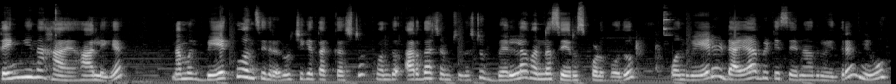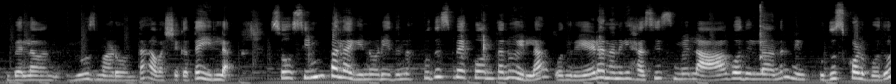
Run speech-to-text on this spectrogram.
ತೆಂಗಿನ ಹಾಲಿಗೆ ನಮಗೆ ಬೇಕು ಅನ್ಸಿದ್ರೆ ರುಚಿಗೆ ತಕ್ಕಷ್ಟು ಒಂದು ಅರ್ಧ ಚಮಚದಷ್ಟು ಬೆಲ್ಲವನ್ನು ಸೇರಿಸ್ಕೊಳ್ಬೋದು ಒಂದು ವೇಳೆ ಡಯಾಬಿಟಿಸ್ ಏನಾದರೂ ಇದ್ರೆ ನೀವು ಬೆಲ್ಲವನ್ನು ಯೂಸ್ ಮಾಡುವಂಥ ಅವಶ್ಯಕತೆ ಇಲ್ಲ. ಸೊ ಸಿಂಪಲ್ ಆಗಿ ನೋಡಿ ಇದನ್ನ ಕುದಿಸ್ಬೇಕು ಅಂತಲೂ ಇಲ್ಲ. ಒಂದು ವೇಳೆ ನನಗೆ ಹಸಿ ಸ್ಮೆಲ್ ಆಗೋದಿಲ್ಲ ಅಂದ್ರೆ ನೀವು ಕುದಿಸ್ಕೊಳ್ಬೋದು.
